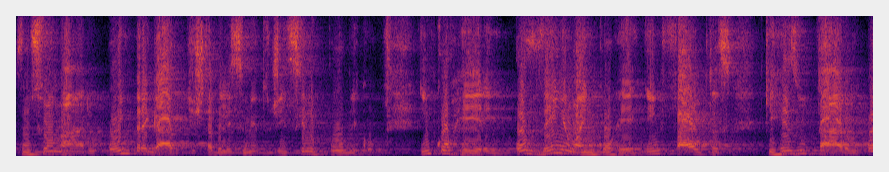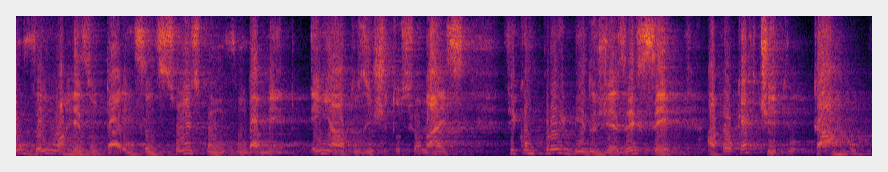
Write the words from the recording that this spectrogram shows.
funcionário ou empregado de estabelecimento de ensino público, incorrerem ou venham a incorrer em faltas que resultaram ou venham a resultar em sanções com fundamento em atos institucionais, ficam proibidos de exercer, a qualquer título, cargo,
